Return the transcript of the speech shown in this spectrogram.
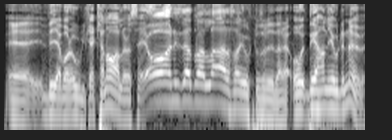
eh, via våra olika kanaler och säger Åh, ni sett vad Lars har gjort och så vidare. Och det han gjorde nu,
